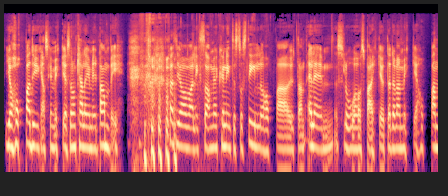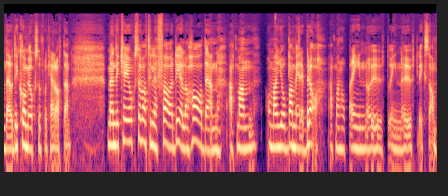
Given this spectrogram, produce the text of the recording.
jag hoppade ju ganska mycket, så de kallar ju mig Bambi. För att jag var liksom, jag kunde inte stå still och hoppa, utan, eller slå och sparka, utan det var mycket hoppande och det kom ju också från karaten. Men det kan ju också vara till en fördel att ha den, att man, om man jobbar med det bra, att man hoppar in och ut och in och ut liksom.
